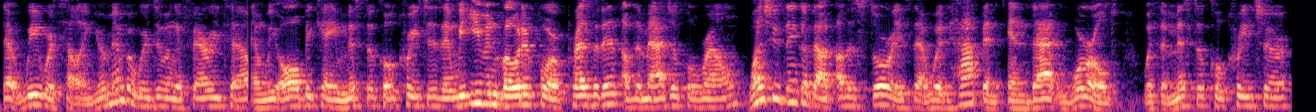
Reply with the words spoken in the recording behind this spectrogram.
that we were telling. You remember we're doing a fairy tale and we all became mystical creatures and we even voted for a president of the magical realm. Once you think about other stories that would happen in that world, with a mystical creature,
